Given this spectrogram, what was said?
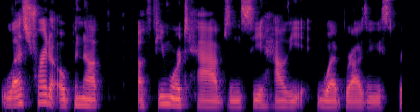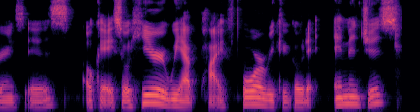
let's try to open up a few more tabs and see how the web browsing experience is. Okay, so here we have Pi 4. We could go to images.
